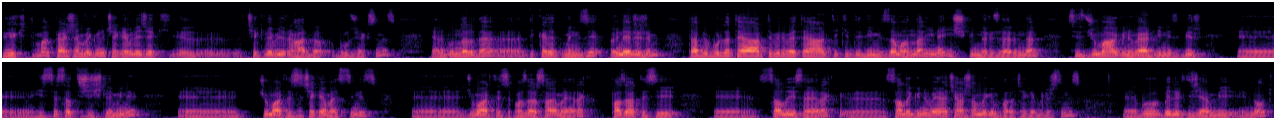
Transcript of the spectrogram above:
büyük ihtimal perşembe günü çekebilecek e, çekilebilir halde bulacaksınız. Yani bunları da e, dikkat etmenizi öneririm. Tabi burada T artı 1 ve T artı 2 dediğimiz zamanlar yine iş günler üzerinden siz cuma günü verdiğiniz bir e, hisse satış işlemini cumartesi çekemezsiniz. Cumartesi pazar saymayarak pazartesi salıyı sayarak salı günü veya çarşamba günü para çekebilirsiniz. Bu belirteceğim bir not.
